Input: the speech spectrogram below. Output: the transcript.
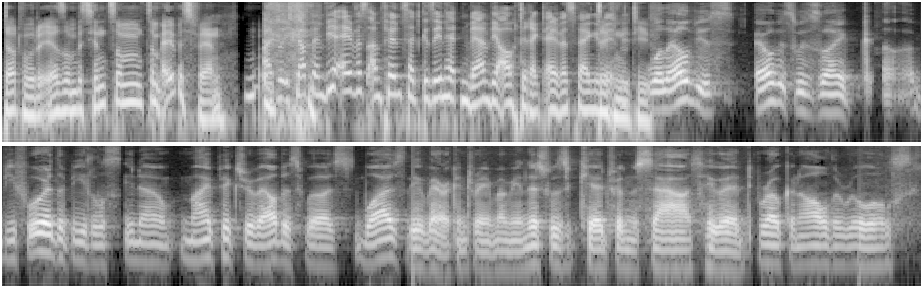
dort wurde er so ein bisschen zum, zum Elvis-Fan. Also ich glaube, wenn wir Elvis am Filmset gesehen hätten, wären wir auch direkt Elvis-Fan gewesen. Definitiv. Well, Elvis Elvis was like uh, before the Beatles. You know, my picture of Elvis was was the American dream. I mean, this was a kid from the South who had broken all the rules.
